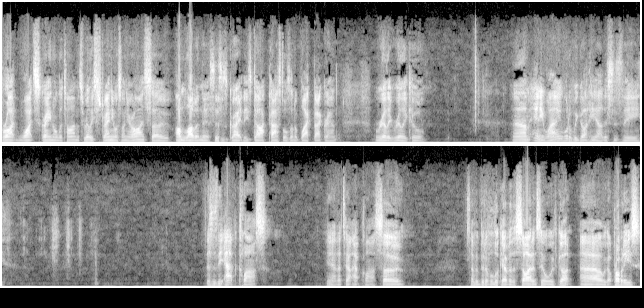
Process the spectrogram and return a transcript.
bright white screen all the time. It's really strenuous on your eyes, so I'm loving this. This is great. These dark pastels on a black background. Really, really cool. Um, anyway, what have we got here? This is the this is the app class. Yeah, that's our app class. So let's have a bit of a look over the side and see what we've got. Uh, we've got properties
